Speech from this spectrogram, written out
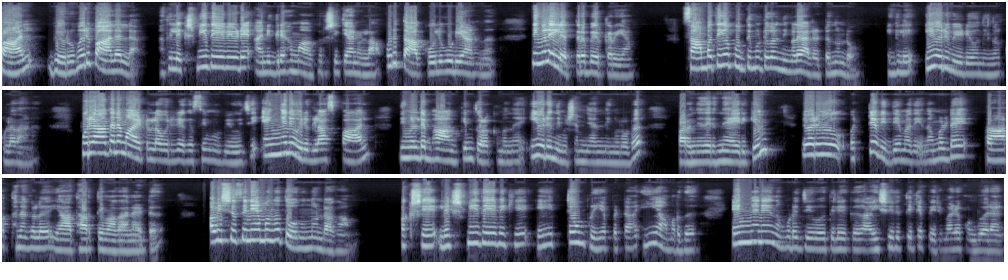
പാൽ വെറുമൊരു പാലല്ല. അത് ലക്ഷ്മി ദേവിയുടെ അനുഗ്രഹം ആകർഷിക്കാനുള്ള ഒരു താക്കോൽ കൂടിയാണെന്ന് നിങ്ങളിൽ എത്ര പേർക്കറിയാം? സാമ്പത്തിക ബുദ്ധിമുട്ടുകൾ നിങ്ങളെ അലട്ടുന്നുണ്ടോ? എങ്കിൽ ഈ ഒരു വീഡിയോ നിങ്ങൾക്കുള്ളതാണ്. പുരാതനമായിട്ടുള്ള ഒരു രഹസ്യം ഉപയോഗിച്ച് എങ്ങനെ ഒരു ഗ്ലാസ് പാൽ നിങ്ങളുടെ ഭാഗ്യം തുറക്കുമെന്ന് ഈ ഒരു നിമിഷം ഞാൻ നിങ്ങളോട് പറഞ്ഞു തരുന്നതായിരിക്കും. ഈ ഒരു ഒറ്റ വിദ്യ മതി. നമ്മളുടെ പ്രാർത്ഥനകൾ യാഥാർത്ഥ്യമാകാനായിട്ട് അവിശ്വസനീയമെന്ന് തോന്നുന്നുണ്ടാകാം. പക്ഷേ ലക്ഷ്മി ദേവിക്ക് ഏറ്റവും പ്രിയപ്പെട്ട ഈ അമൃത് എങ്ങനെ നമ്മുടെ ജീവിതത്തിലേക്ക് ഐശ്വര്യത്തിന്റെ പെരുമഴ കൊണ്ടുവരാൻ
